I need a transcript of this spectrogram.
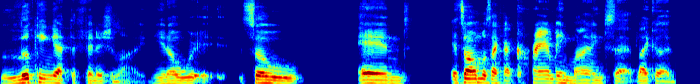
looking at the finish line you know we're so and it's almost like a cramming mindset like a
